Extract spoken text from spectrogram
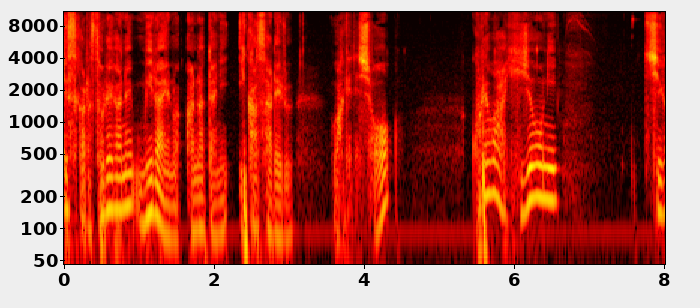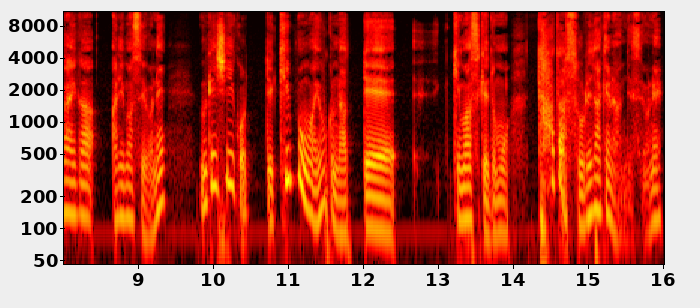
ですからそれがね未来のあなたに生かされるわけでしょこれは非常に違いがありますよね。嬉しい子って気分は良くなってきますけどもただそれだけなんですよね。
